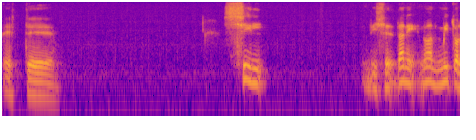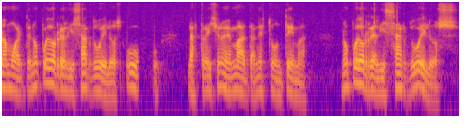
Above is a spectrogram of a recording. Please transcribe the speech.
Este. Sí, dice, Dani, no admito la muerte, no puedo realizar duelos. Uh, las traiciones me matan, esto es un tema. No puedo realizar duelos.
